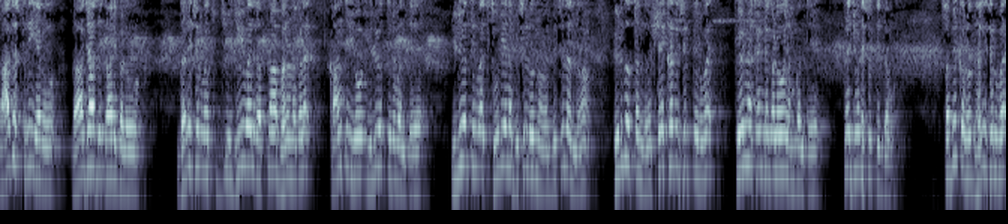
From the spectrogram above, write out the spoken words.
ರಾಜಸ್ತ್ರೀಯರು, ರಾಜಾಧಿಕಾರಿಗಳು ಧರಿಸಿರುವ ಜೀವ ರತ್ನಾಭರಣಗಳ ಕಾಂತಿಯು ಇಳಿಯುತ್ತಿರುವಂತೆ, ಇಳಿಯುತ್ತಿರುವ ಸೂರ್ಯನ ಬಿಸಿಲನ್ನು ಬಿಸಿಲನ್ನು ಹಿಡಿದು ತಂದು ಶೇಖರಿಸುತ್ತಿರುವ ಕಿರಣಖಂಡಗಳು ಎಂಬಂತೆ ಪ್ರಜ್ವಲಿಸುತ್ತಿದ್ದವು. ಸಭಿಕರು ಧರಿಸಿರುವ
